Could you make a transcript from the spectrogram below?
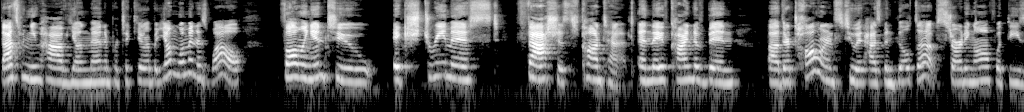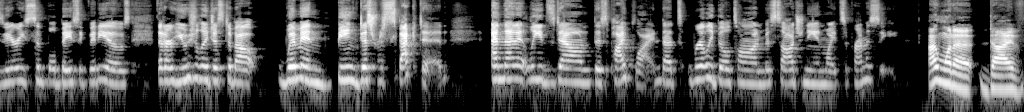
that's when you have young men in particular but young women as well falling into extremist fascist content. And they've kind of been uh, their tolerance to it has been built up, starting off with these very simple, basic videos that are usually just about women being disrespected. And then it leads down this pipeline that's really built on misogyny and white supremacy. I want to dive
